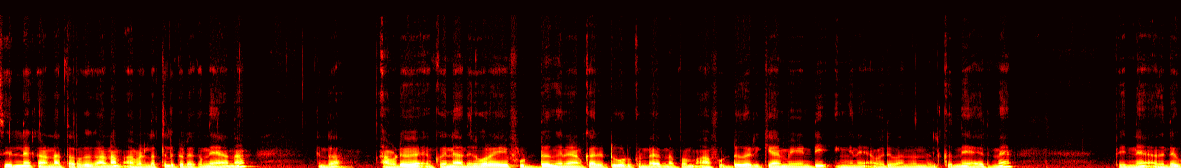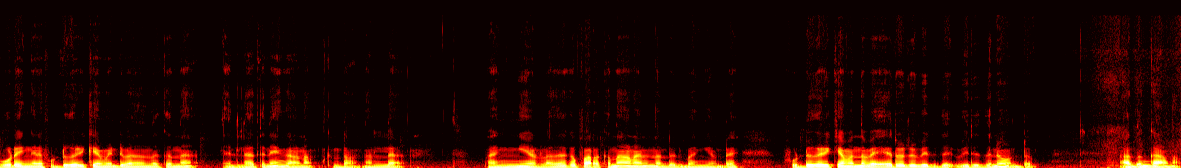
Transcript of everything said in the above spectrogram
സീലിനെ കാണാത്തവർക്ക് കാണാം. വെള്ളത്തിൽ കിടക്കുന്നതാണ്. കണ്ടോ? അവിടെ പിന്നെ അതിന് കുറേ ഫുഡ് ഇങ്ങനെ ആൾക്കാർ ഇട്ട് കൊടുക്കുന്നുണ്ടായിരുന്നു. അപ്പം ആ ഫുഡ് കഴിക്കാൻ വേണ്ടി ഇങ്ങനെ അവർ വന്ന് നിൽക്കുന്നതായിരുന്നേ. പിന്നെ അതിന്റെ കൂടെ ഇങ്ങനെ ഫുഡ് കഴിക്കാൻ വേണ്ടി വന്ന് നിൽക്കുന്ന എല്ലാത്തിനെയും കാണാം. കണ്ടോ? നല്ല ഭംഗിയുള്ള അതൊക്കെ പറക്കുന്ന കാണാനും നല്ലൊരു ഭംഗിയുണ്ട്. ഫുഡ് കഴിക്കാൻ വന്ന വേറൊരു വിരുദ വിരുദനും ഉണ്ട്. അതും കാണാം.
